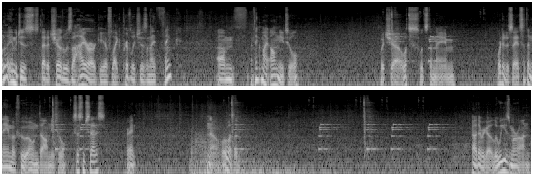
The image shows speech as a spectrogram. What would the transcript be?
One of the images that it showed was the hierarchy of like privileges, and I think, um, I think my Omni tool, which uh, what's what's the name? Where did it say? It said the name of who owned the Omni tool. System status, right? No, where was it? Oh, there we go. Louise Moran.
